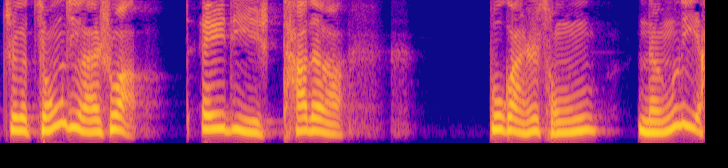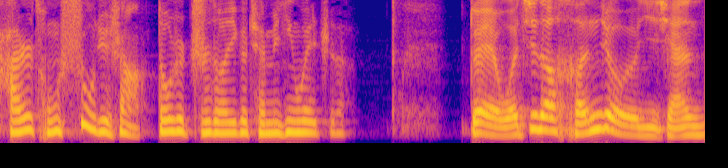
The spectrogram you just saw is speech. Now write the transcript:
这个总体来说啊，AD 他的不管是从能力还是从数据上，都是值得一个全明星位置的。对，我记得很久以前，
